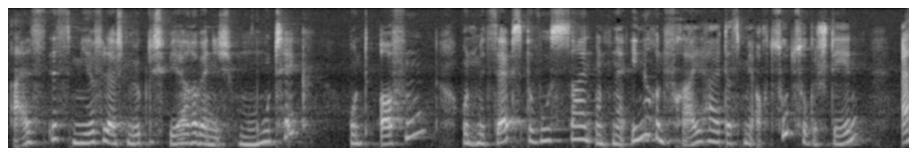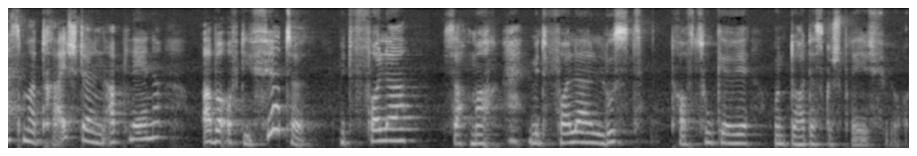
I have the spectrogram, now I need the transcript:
als es mir vielleicht möglich wäre, wenn ich mutig und offen und mit Selbstbewusstsein und einer inneren Freiheit, das mir auch zuzugestehen, erstmal drei Stellen ablehne, aber auf die vierte mit voller, sag mal, mit voller Lust drauf zugehe und dort das Gespräch führe.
